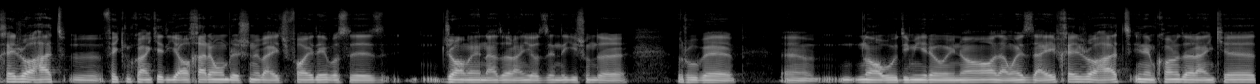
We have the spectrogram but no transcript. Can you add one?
خیلی راحت فکر می‌کنن که دیگه آخر عمرشونه و هیچ فایده واسه جامعه ندارن یا زندگیشون داره رو به نابودی میره و اینا. آدم های ضعیف خیلی راحت این امکانو دارن که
